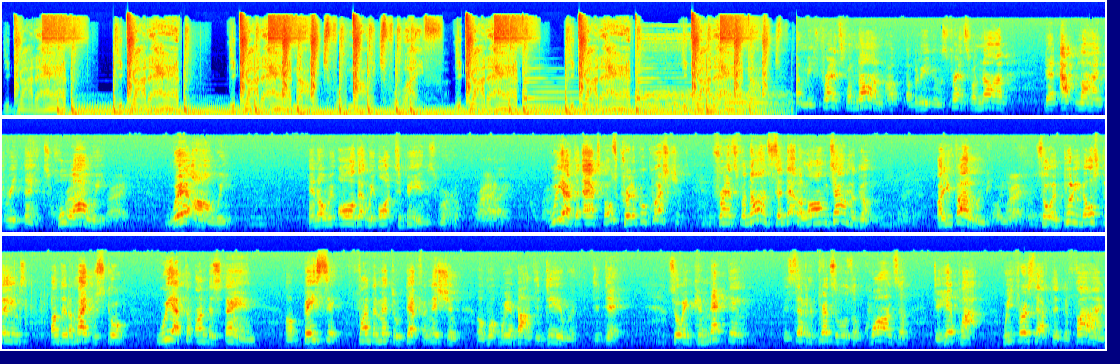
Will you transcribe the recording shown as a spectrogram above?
You gotta have, you gotta have, you gotta have knowledge for knowledge for life. You gotta have, you gotta have, you gotta have knowledge. I mean, Frantz Fanon, I, I believe it was Frantz Fanon that outlined three things. Who Right, are we? Right, Where are we? And are we all that we ought to be in this world? right. We have to ask those critical questions. Frantz Fanon said that a long time ago. Are you following me? Oh, right. So in putting those things under the microscope, we have to understand a basic fundamental definition of what we're about to deal with today. So in connecting the seven principles of Kwanzaa to hip hop, we first have to define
